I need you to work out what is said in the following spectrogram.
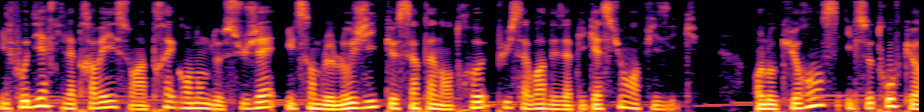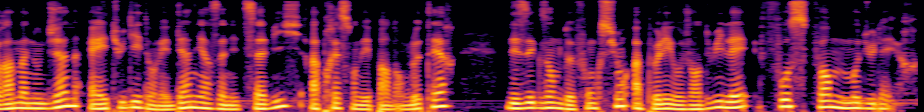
Il faut dire qu'il a travaillé sur un très grand nombre de sujets, il semble logique que certains d'entre eux puissent avoir des applications en physique. En l'occurrence, il se trouve que Ramanujan a étudié dans les dernières années de sa vie, après son départ d'Angleterre, des exemples de fonctions appelées aujourd'hui les fausses formes modulaires.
